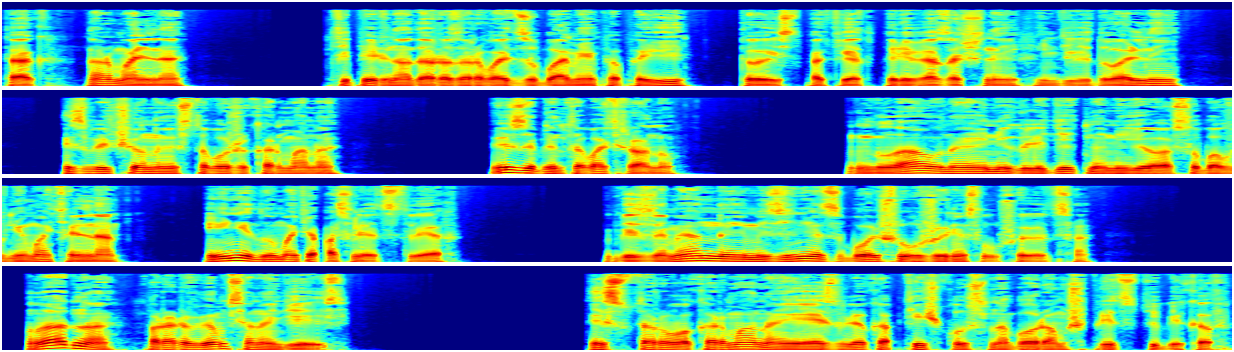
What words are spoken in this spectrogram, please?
Так, нормально. Теперь надо разорвать зубами ППИ, то есть пакет перевязочный индивидуальный, извлеченную из того же кармана, и забинтовать рану. Главное не глядеть на нее особо внимательно и не думать о последствиях. Безымянный и мизинец больше уже не слушаются. Ладно, прорвемся, надеюсь. Из второго кармана я извлек аптечку с набором шприц-тюбиков.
